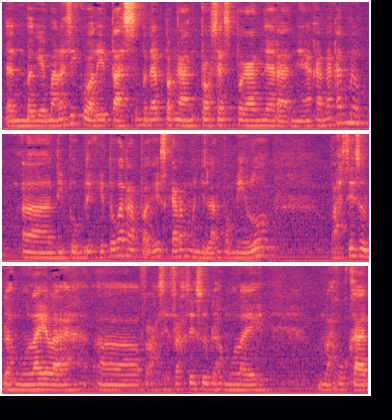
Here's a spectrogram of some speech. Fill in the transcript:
Dan bagaimana sih kualitas sebenarnya pengang, proses penganggarannya karena kan eh, di publik itu kan apalagi sekarang menjelang pemilu pasti sudah mulailah eh, fraksi-fraksi sudah mulai melakukan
